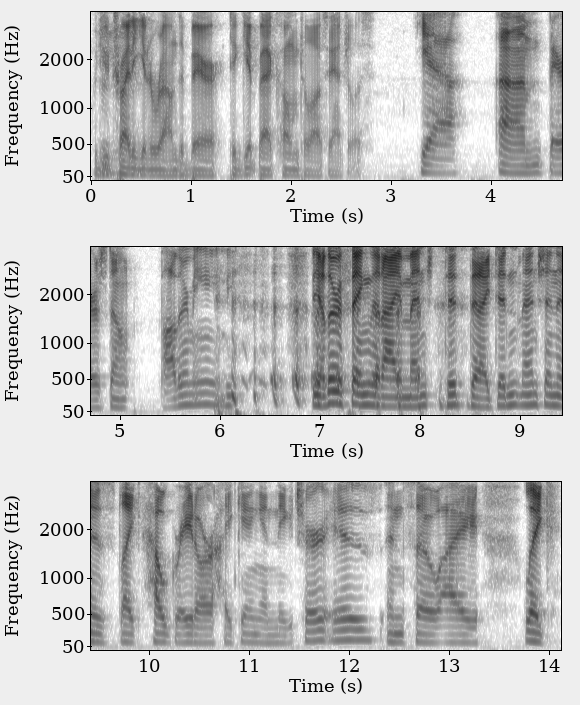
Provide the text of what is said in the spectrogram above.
would you try to get around the bear to get back home to Los Angeles? Yeah. Um, bears don't bother me. The, the other thing that I mentioned did, that I didn't mention is like how great our hiking and nature is, and so I like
